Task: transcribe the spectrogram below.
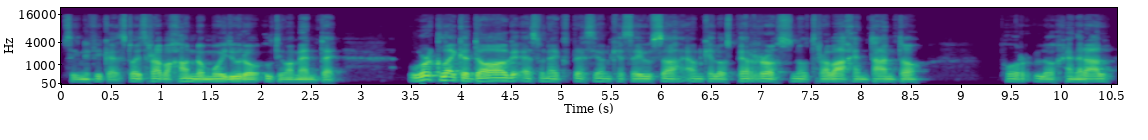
significa estoy trabajando muy duro últimamente. Work like a dog es una expresión que se usa aunque los perros no trabajen tanto. Por lo general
